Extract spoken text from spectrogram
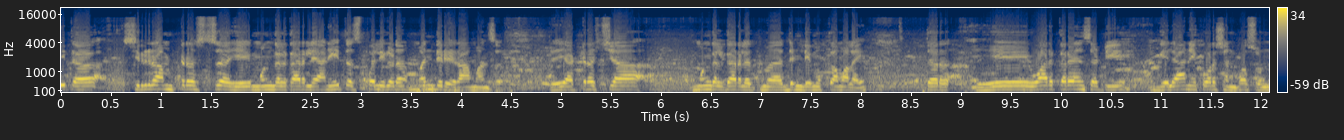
इथं श्रीराम ट्रस्टचं हे मंगल कार्यालय आणि इथंच पलीकडं मंदिर आहे रामांचं. तर या ट्रस्टच्या मंगल कार्यालयात दिंडी मुक्कामाला आहे. तर हे वारकऱ्यांसाठी गेल्या अनेक वर्षांपासून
